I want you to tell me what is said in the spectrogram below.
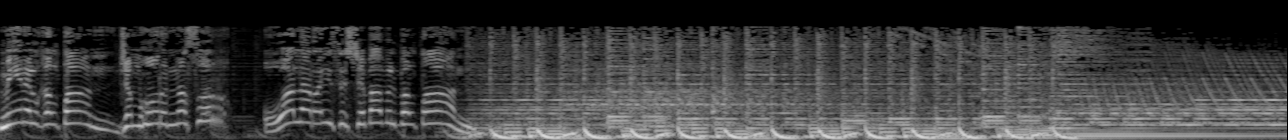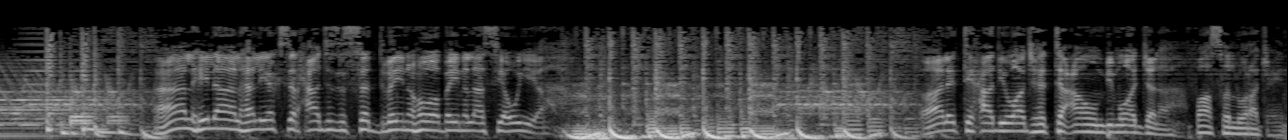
مين الغلطان؟ جمهور النصر ولا رئيس الشباب البلطان؟ الهلال هل يكسر حاجز السد بينه وبين الآسيوية؟ الاتحاد يواجه التعاون بمؤجلة. فاصل وراجعين.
